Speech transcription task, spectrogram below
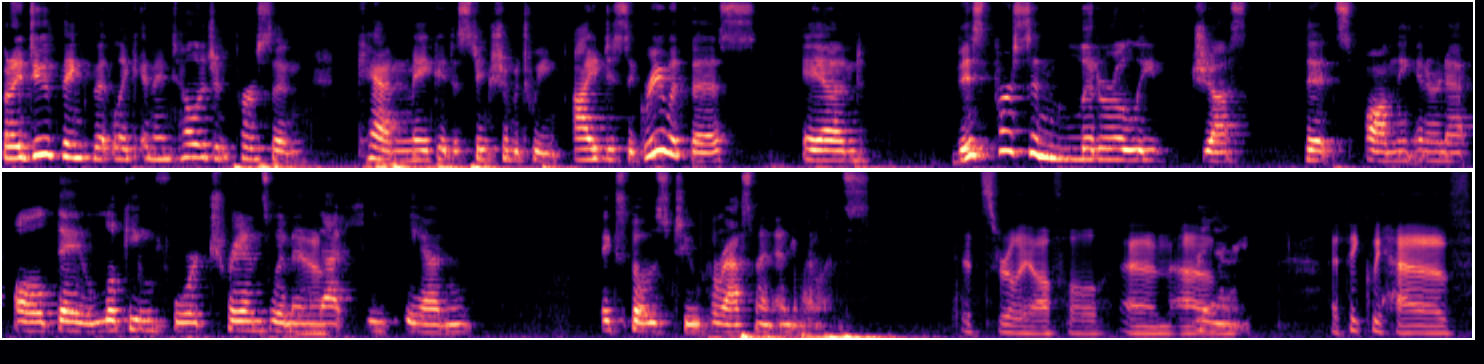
But I do think that like an intelligent person can make a distinction between I disagree with this and this person literally just sits on the internet all day looking for trans women yeah. that he can expose to harassment and violence. It's really awful, and um. I think we have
